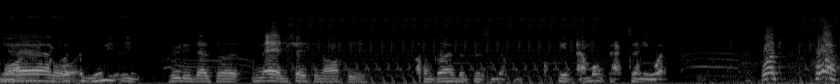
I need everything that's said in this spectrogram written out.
Yeah, cool. got the movie. Dude, there's a man chasing after you. I'm glad that there's no fucking ammo packs anywhere. What? What?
